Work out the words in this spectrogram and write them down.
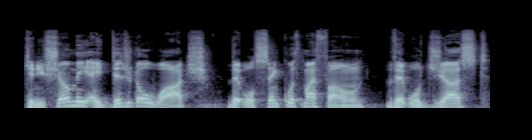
Can you show me a digital watch that will sync with my phone that will just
